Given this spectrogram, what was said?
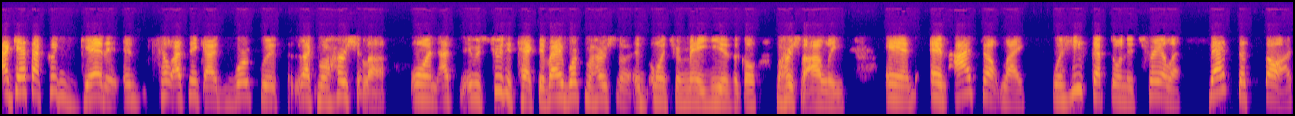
I guess I couldn't get it until I think I'd worked with like Mahershala on, I, it was True Detective. I worked Mahershala on Treme years ago, Mahershala Ali. And, and I felt like when he stepped on the trailer, that's the thought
